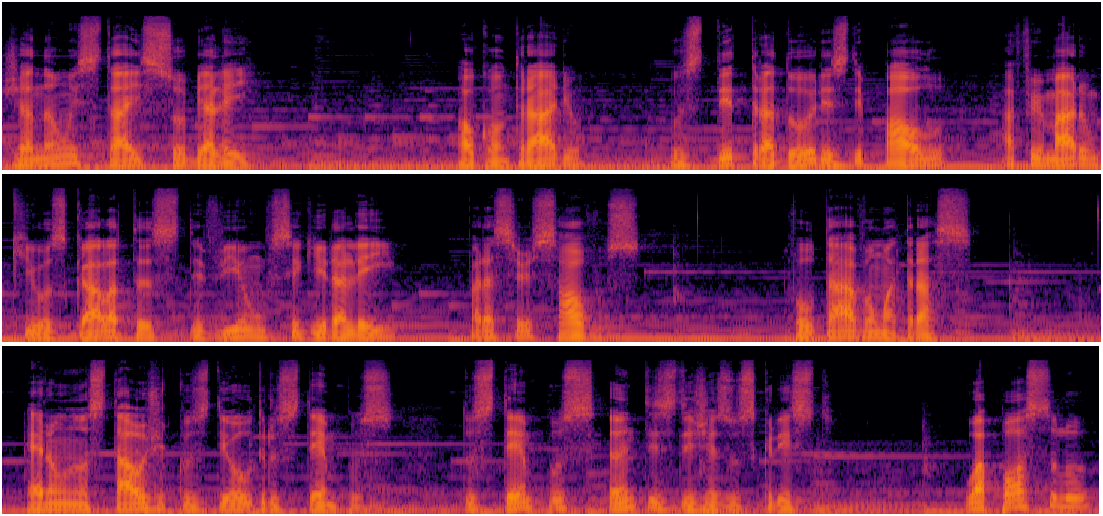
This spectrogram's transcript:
já não estáis sob a lei. Ao contrário, os detradores de Paulo afirmaram que os Gálatas deviam seguir a lei para ser salvos. Voltavam atrás. Eram nostálgicos de outros tempos, dos tempos antes de Jesus Cristo. O apóstolo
